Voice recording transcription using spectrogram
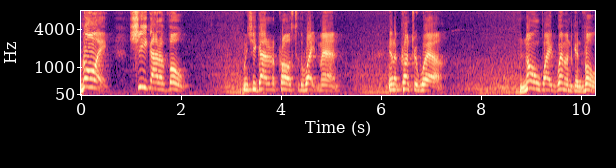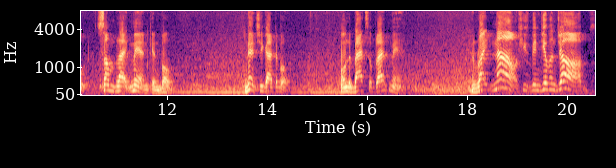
going, she got a vote when she got it across to the white man in a country where no white women can vote, some black men can vote. Then she got the vote on the backs of black men. And right now, she's been given jobs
